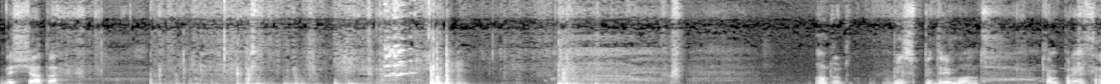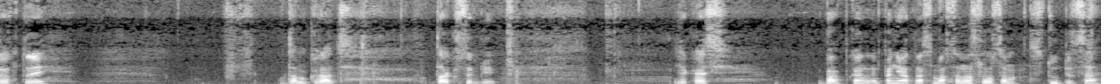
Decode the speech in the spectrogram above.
лещата. Ну тут більш під ремонт. Компресор той. Домкрат так собі. Якась бабка, непонятна, з маслонасосом ступиться.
